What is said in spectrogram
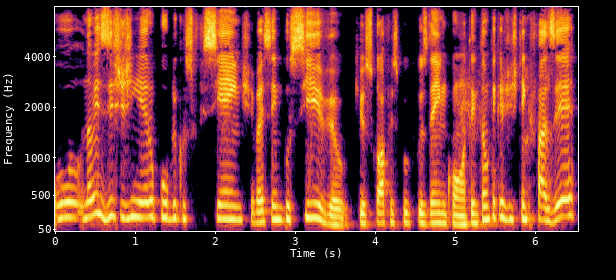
o, não existe dinheiro público suficiente, vai ser impossível que os cofres públicos deem conta. Então, o que, que a gente tem que fazer?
